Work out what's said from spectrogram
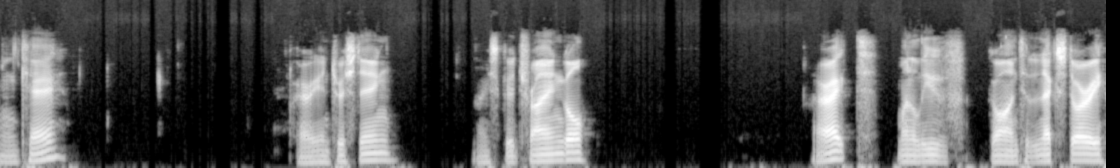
Okay. Very interesting. Nice good triangle. Alright. I'm going to leave, go on to the next story.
